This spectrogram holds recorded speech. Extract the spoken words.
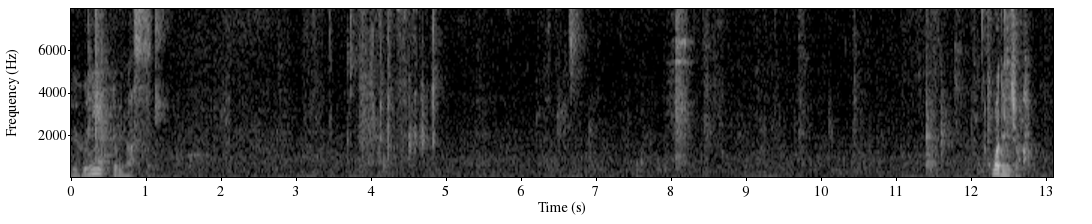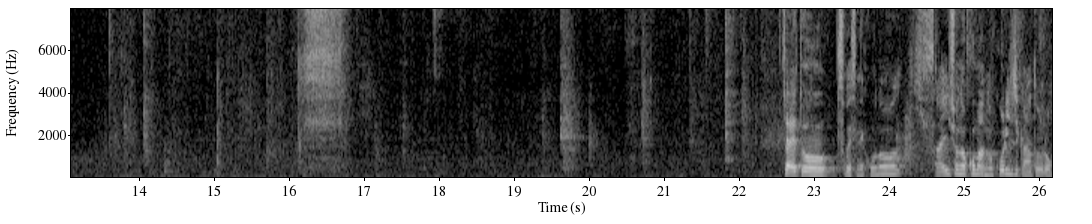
というふうに呼びます。こまでいいでしょうか？じゃあ、えっと、そうですね、この最初のコマ、残り時間あと6、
